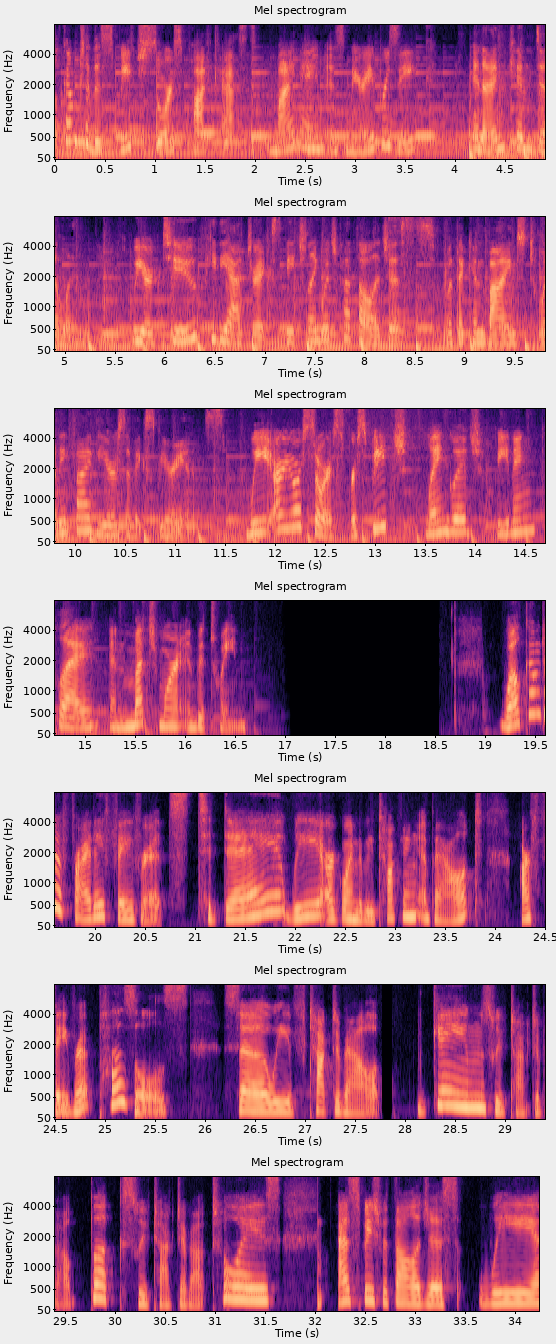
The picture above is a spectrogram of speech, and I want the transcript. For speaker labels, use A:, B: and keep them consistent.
A: Welcome to the Speech Source Podcast. My name is Mary Brazique.
B: And I'm Kim Dillon. We are two pediatric speech language pathologists with a combined 25 years of experience.
A: We are your source for speech, language, feeding, play, and much more in between. Welcome to Friday Favorites. Today we are going to be talking about our favorite puzzles. So, we've talked about games, we've talked about books, we've talked about toys. As speech pathologists, we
